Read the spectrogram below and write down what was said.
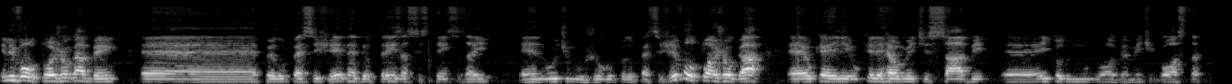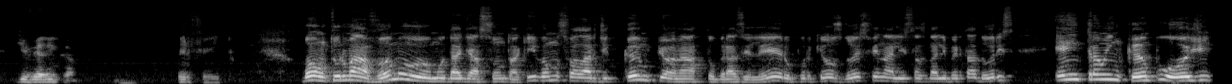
ele voltou a jogar bem é, pelo PSG, né? Deu três assistências aí é, no último jogo pelo PSG, voltou a jogar é, o, que ele, o que ele realmente sabe é, e todo mundo, obviamente, gosta de vê-lo em campo. Perfeito. Bom, turma, vamos mudar de assunto aqui. Vamos falar de campeonato brasileiro, porque os dois finalistas da Libertadores entram em campo hoje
